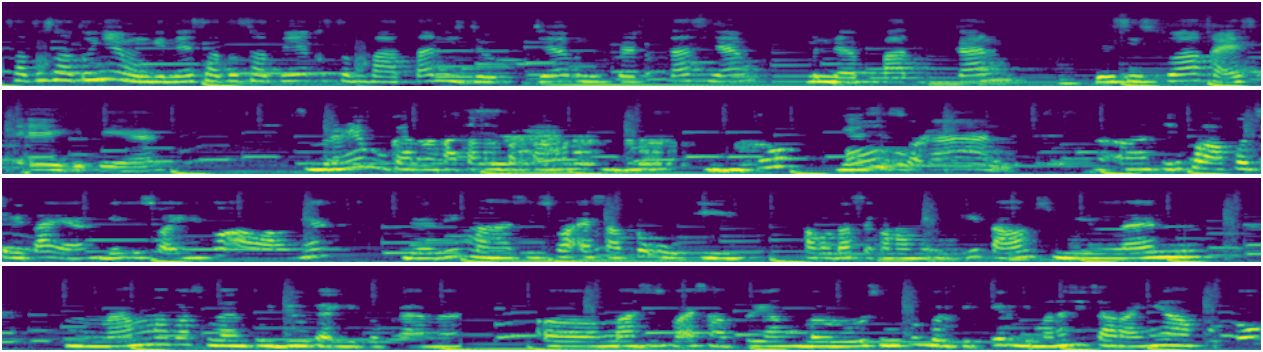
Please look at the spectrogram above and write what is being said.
satu-satunya mungkin ya satu-satunya kesempatan di Jogja universitas yang mendapatkan beasiswa KSE gitu ya sebenarnya bukan angkatan pertama itu itu beasiswa oh, bukan. Uh, jadi kalau aku cerita ya beasiswa ini tuh awalnya dari mahasiswa S1 UI Fakultas Ekonomi UI tahun 96 apa 97 kayak gitu kan. Nah, uh, mahasiswa S1 yang baru lulus itu berpikir gimana sih caranya aku tuh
